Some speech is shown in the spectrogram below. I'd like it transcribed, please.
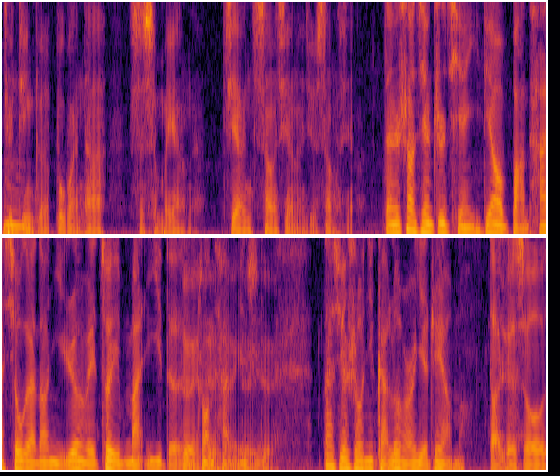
就定格了，不管它是什么样的，既然上线了就上线了。但是上线之前一定要把它修改到你认为最满意的，状态为止。对对对。大学时候你改论文也这样吗？大学时候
